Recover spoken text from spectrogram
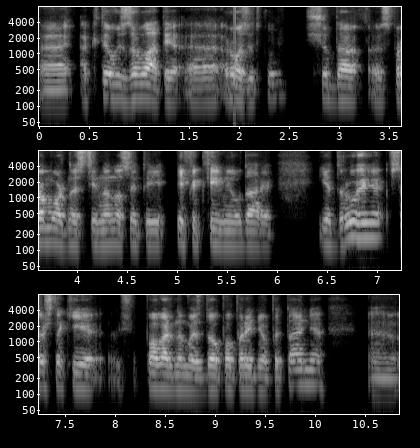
Е, активізувати е, розвідку щодо е, спроможності наносити ефективні удари. І друге, все ж таки, повернемось до попереднього питання. е,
